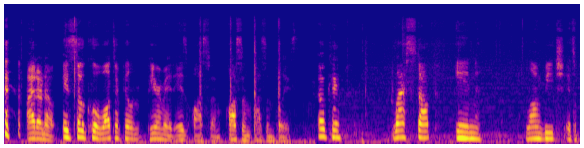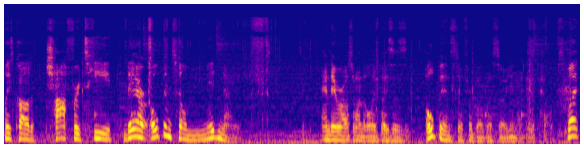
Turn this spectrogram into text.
I don't know. It's so cool. Walter Py- Pyramid is awesome. Awesome, awesome place. Okay. Last stop in Long Beach. It's a place called Cha for Tea. They are open till midnight. And they were also one of the only places open still for boba, so you know, that helps. But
